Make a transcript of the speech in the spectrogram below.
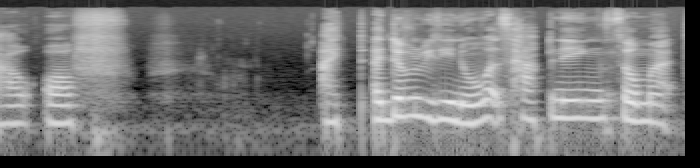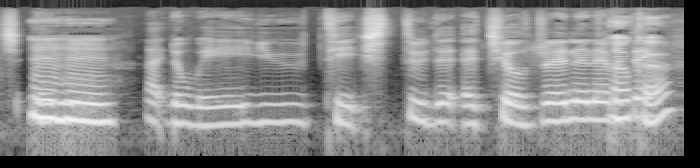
out of. I, I don't really know what's happening so much in Mm-hmm. like the way you teach to the uh, children and everything. Okay.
